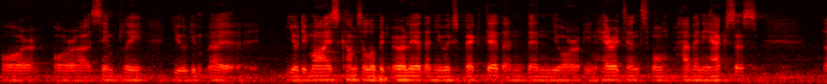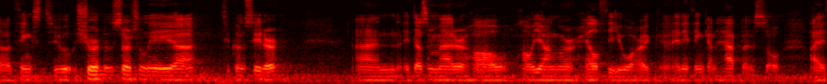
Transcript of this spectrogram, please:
or, or uh, simply you uh, your demise comes a little bit earlier than you expected, and then your inheritance won't have any access things to sure, certainly uh, to consider. And it doesn't matter how, how young or healthy you are, anything can happen. So I,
